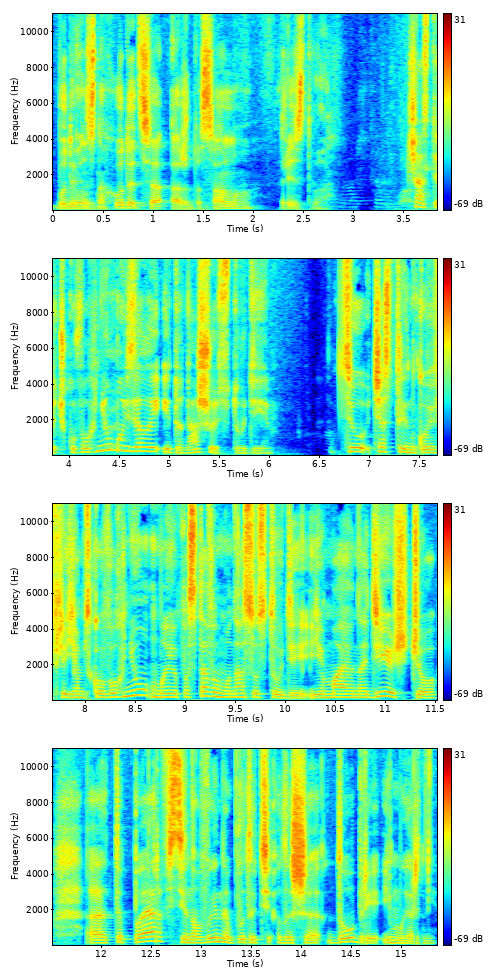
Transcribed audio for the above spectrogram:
Буде він знаходитися аж до самого Різдва. Часточку вогню ми взяли і до нашої студії. Цю частинку віфліємського вогню ми поставимо у нас у студії і маю надію, що е, тепер всі новини будуть лише добрі і мирні.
